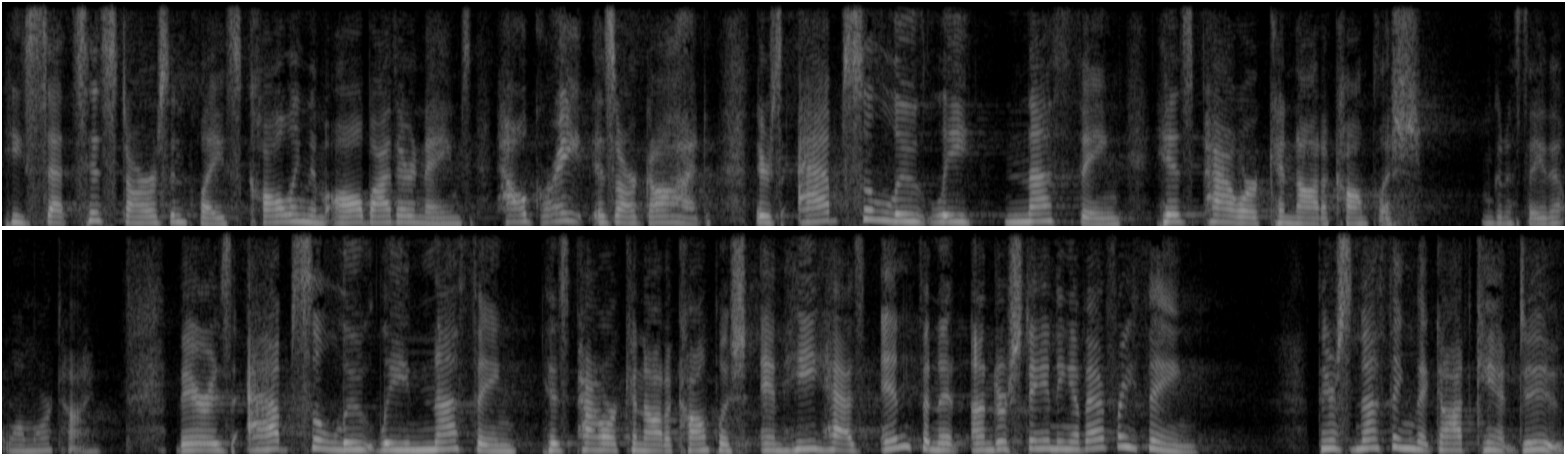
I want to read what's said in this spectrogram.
He sets his stars in place, calling them all by their names. How great is our God. There's absolutely nothing his power cannot accomplish. I'm going to say that one more time. There is absolutely nothing his power cannot accomplish, and he has infinite understanding of everything. There's nothing that God can't do.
